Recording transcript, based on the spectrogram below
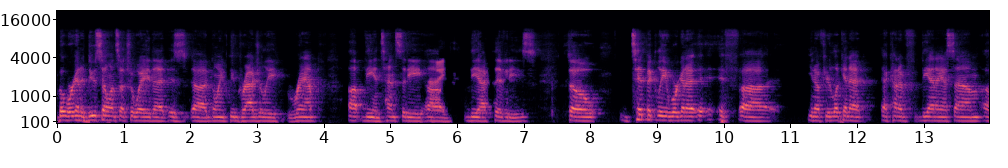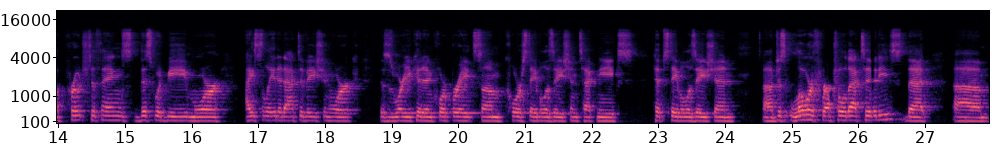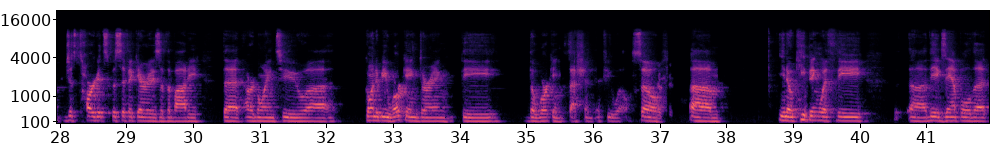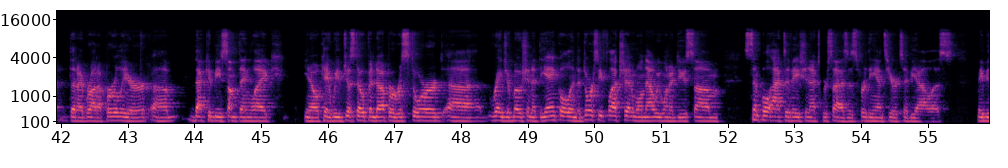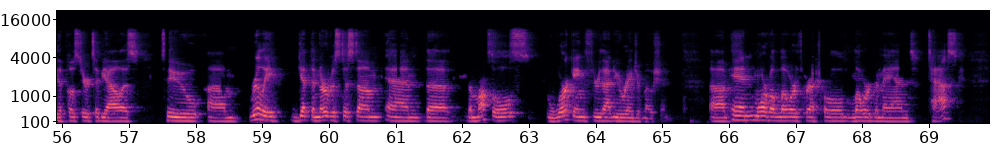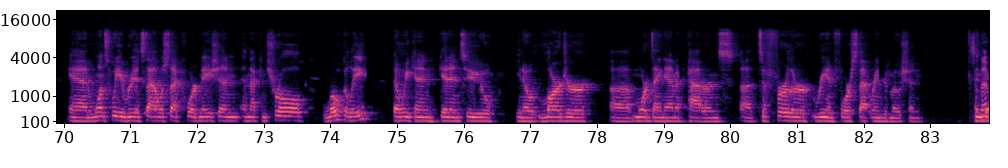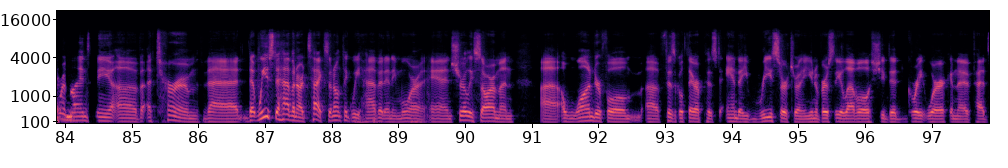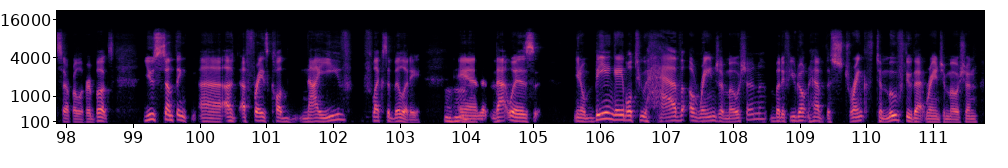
but we're going to do so in such a way that is uh, going to gradually ramp up the intensity of the activities. So typically, we're going to if uh, you know if you're looking at at kind of the NASM approach to things, this would be more isolated activation work. This is where you could incorporate some core stabilization techniques, hip stabilization, uh, just lower threshold activities that um, just target specific areas of the body that are going to uh, going to be working during the the working session, if you will. So, um, you know, keeping with the uh, the example that that I brought up earlier, um, that could be something like, you know, okay, we've just opened up or restored uh, range of motion at the ankle into dorsiflexion. Well, now we want to do some simple activation exercises for the anterior tibialis, maybe the posterior tibialis, to um, really get the nervous system and the the muscles working through that new range of motion um, in more of a lower threshold, lower demand task. And once we reestablish that coordination and that control locally, then we can get into you know larger, uh, more dynamic patterns uh, to further reinforce that range of motion. So that reminds me of a term that that we used to have in our text. I don't think we have it anymore. And Shirley Sahrmann, uh, a wonderful uh, physical therapist and a researcher on a university level, she did great work, and I've had several of her books used something uh, a, a, phrase called naive flexibility mm-hmm. and that was you know being able to have a range of motion but if you don't have the strength to move through that range of motion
